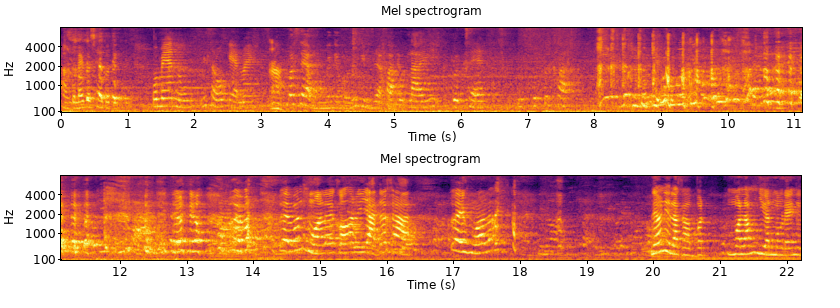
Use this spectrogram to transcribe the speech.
ฝากกดไลค์กดแชร์กดติดว่าแม่หนูมีสโลแกนไหมอะก็แซ่บเหมือนกันเดี๋ยวผมได้กินแซ่บฝากกดไลค์กดแชร์กดติดค่ะเดี๋ยวเดี๋ยวเลยมันเลยมันหัวเลยขออนุญาตด้วยค่ะเลยหัวแล้วแล้วนี่แหละค่ะบัดหมาล้ำเยือนมองได้นี่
